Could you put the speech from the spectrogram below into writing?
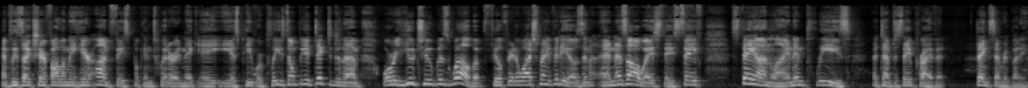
And please like, share, follow me here on Facebook and Twitter at Nick A ESP, where please don't be addicted to them or YouTube as well. But feel free to watch my videos. And, and as always, stay safe, stay online, and please attempt to stay private. Thanks, everybody.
